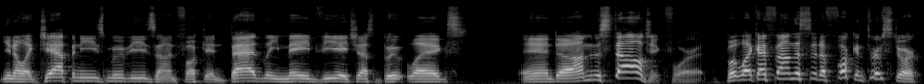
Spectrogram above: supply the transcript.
you know like Japanese movies on fucking badly made VHS bootlegs and uh, I'm nostalgic for it. But like, I found this at a fucking thrift store.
